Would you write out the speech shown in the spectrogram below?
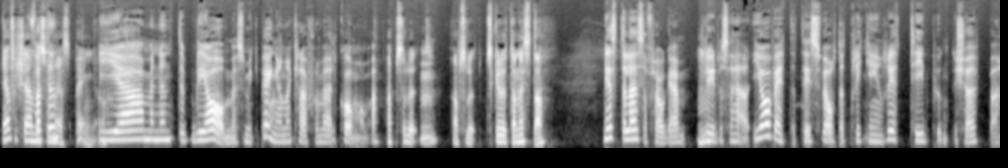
Jag får tjäna för att som den- mest pengar. Ja, men inte bli av med så mycket pengar när kraschen väl kommer. Va? Absolut. Mm. Absolut. Ska du ta nästa? Nästa läsarfråga Mm. lyder så här. Jag vet att det är svårt att pricka in rätt tidpunkt att köpa.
